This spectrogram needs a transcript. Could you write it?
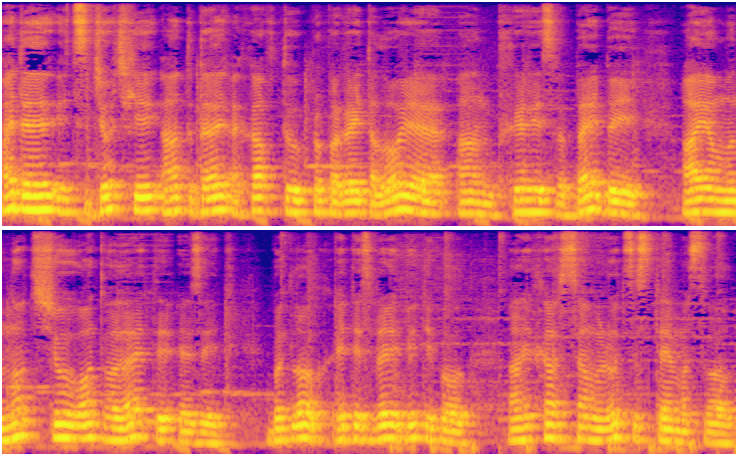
Hi there, it's George here and today I have to propagate aloe and here is the baby. I am not sure what variety is it, but look, it is very beautiful and it has some root system as well.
